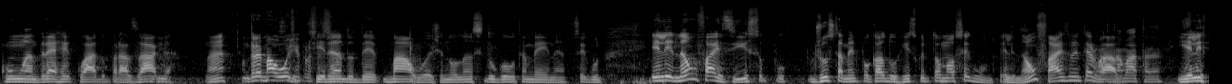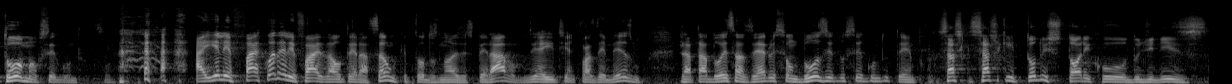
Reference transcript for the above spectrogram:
com o André recuado para a zaga Né? André mal hoje, professor? Tirando de, mal hoje, no lance do gol também, né? Segundo. Ele não faz isso por, justamente por causa do risco de tomar o segundo. Ele não faz no intervalo. Mata-mata, né? E ele toma o segundo. aí ele faz, quando ele faz a alteração, que todos nós esperávamos, e aí tinha que fazer mesmo, já está 2 a 0 e são 12 do segundo tempo. Você acha, que, você acha que todo o histórico do Diniz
